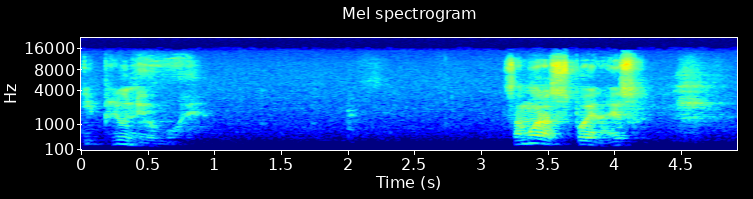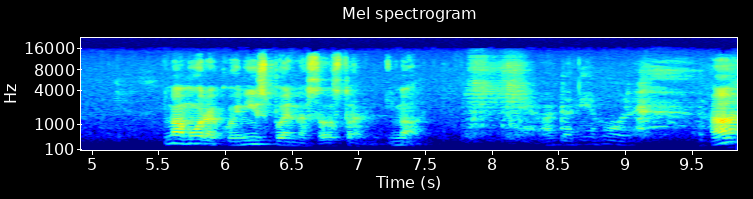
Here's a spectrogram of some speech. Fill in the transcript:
i pljune u more. Sva mora su spojena, jesu? Ima mora koji nije spojena sa ostalim. Ima. Ne, onda nije more. Ha?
